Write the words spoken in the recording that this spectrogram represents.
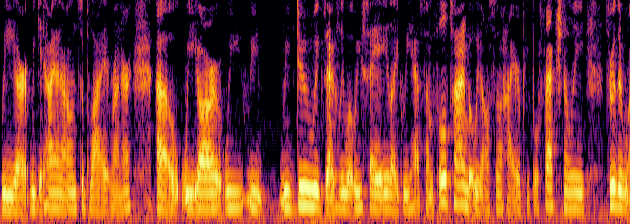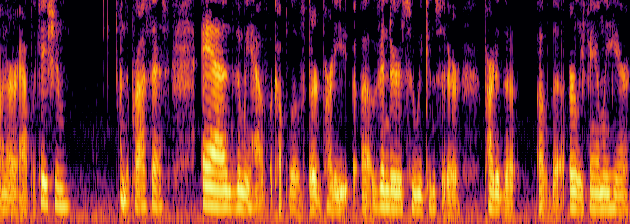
we are we get high on our own supply at Runner. Uh, we are we we we do exactly what we say. Like we have some full time, but we also hire people fractionally through the Runner application and the process. And then we have a couple of third party uh, vendors who we consider part of the of the early family here.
